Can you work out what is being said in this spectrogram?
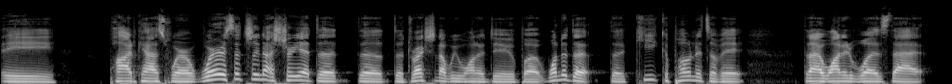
a podcast where we're essentially not sure yet the the the direction that we want to do, but one of the the key components of it that I wanted was that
